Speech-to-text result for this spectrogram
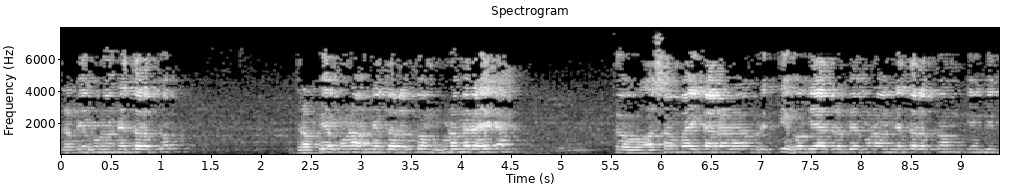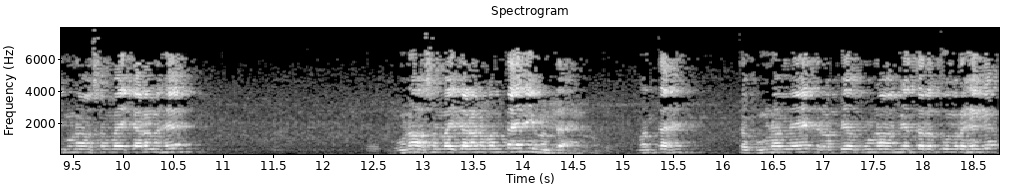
द्रव्य गुण अन्य तरत्व द्रव्य गुण अन्य तरत्व गुण में रहेगा? तो असमवाय कारण वृत्ति हो गया द्रव्य गुण अन्य तरत्व क्योंकि गुण असमवाय कारण है। गुण असमवाय कारण बनता है, नहीं बनता है? बनता है। तो गुण में द्रव्य गुण अन्य तरत्व रहेगा।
